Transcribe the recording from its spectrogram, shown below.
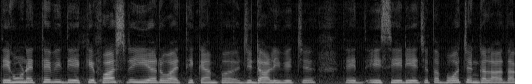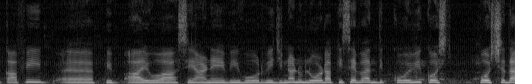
ਤੇ ਹੁਣ ਇੱਥੇ ਵੀ ਦੇਖ ਕੇ ਫਸਟ ਈਅਰ ਵਾ ਇੱਥੇ ਕੈਂਪ ਜਡਾਲੀ ਵਿੱਚ ਤੇ ਇਸ ਏਰੀਆ 'ਚ ਤਾਂ ਬਹੁਤ ਚੰਗਾ ਲੱਗਦਾ ਕਾਫੀ ਅਹ, ਪੀ- ਹੋ ਆ ਸਿਆਣੇ ਵੀ ਹੋਰ ਵੀ ਜਿਨ੍ਹਾਂ ਨੂੰ ਲੋੜ ਆ ਕਿਸੇ ਬੰਦੀ ਕੋਈ ਵੀ ਕੁਛ ਪੁੱਛਦਾ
